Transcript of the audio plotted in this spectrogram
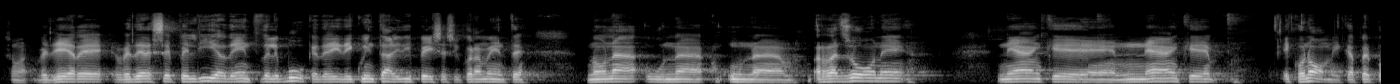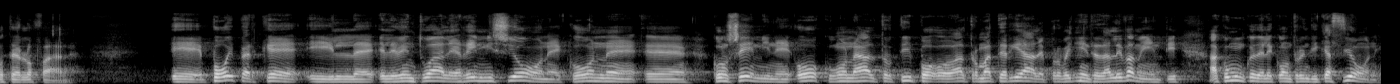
insomma, vedere, vedere, seppellire dentro delle buche dei, dei, quintali di pesce sicuramente non ha una, una ragione neanche, neanche economica per poterlo fare. E poi perché l'eventuale remissione con, eh, con, semine o con altro tipo o altro materiale proveniente da allevamenti ha comunque delle controindicazioni,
